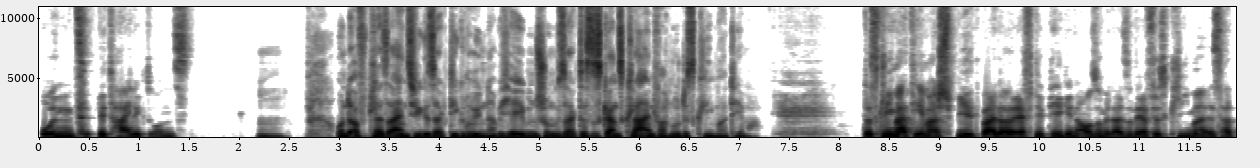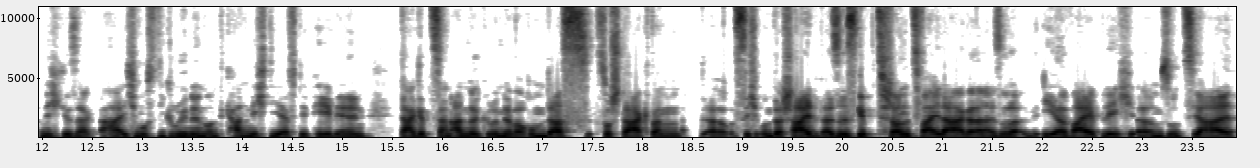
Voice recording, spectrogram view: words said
und beteiligt uns. Mhm. Und auf Platz 1, wie gesagt, die Grünen, habe ich ja eben schon gesagt, das ist ganz klar einfach nur das Klimathema. Das Klimathema spielt bei der FDP genauso mit. Also wer fürs Klima ist, hat nicht gesagt, ah, ich muss die Grünen und kann nicht die FDP wählen. Da gibt es dann andere Gründe, warum das so stark dann äh, sich unterscheidet. Also es gibt schon zwei Lager, also eher weiblich, ähm, sozial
